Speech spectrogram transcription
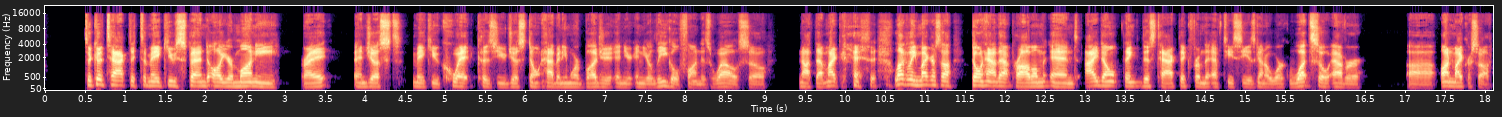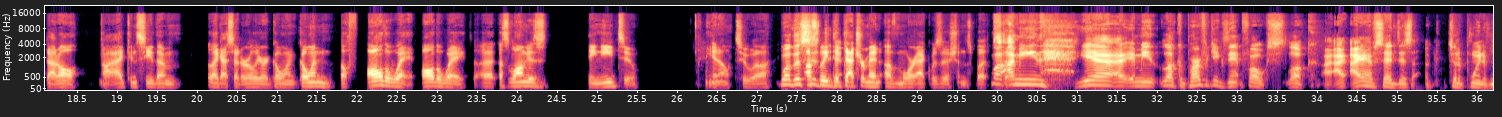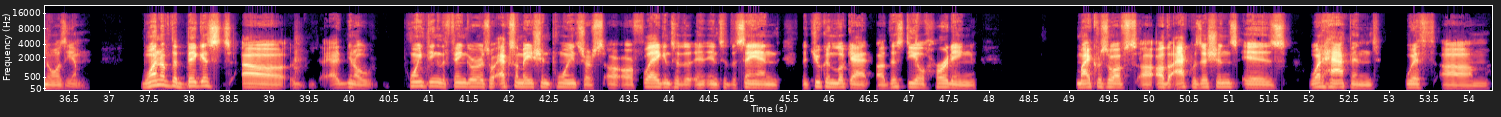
It's a good tactic to make you spend all your money, right? And just make you quit because you just don't have any more budget in your in your legal fund as well. So not that Mike luckily Microsoft don't have that problem. And I don't think this tactic from the FTC is going to work whatsoever uh, on Microsoft at all. I can see them, like I said earlier, going going the, all the way, all the way, uh, as long as they need to you know, to uh well this possibly is the detriment of more acquisitions. But well, still. I mean, yeah, I mean, look, a perfect example, folks. Look, I I have said this uh, to the point of nauseum. One of the biggest, uh, uh, you know, pointing the fingers or exclamation points or or, or flag into the into the sand that you can look at uh, this deal hurting Microsoft's uh, other acquisitions is what happened with um.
